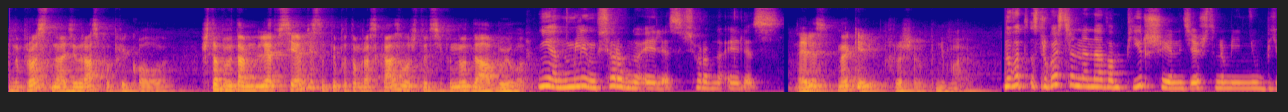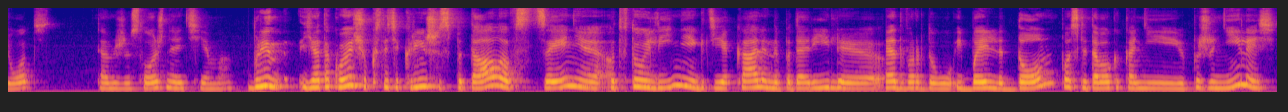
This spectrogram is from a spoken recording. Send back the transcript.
но просто на один раз по приколу. Чтобы там лет в 70 ты потом рассказывал, что типа, ну да, было. Не, ну блин, все равно Элис, все равно Элис. Элис? Ну окей, хорошо, понимаю. Ну вот, с другой стороны, она вампирша, я надеюсь, что она меня не убьет. Там же сложная тема. Блин, я такой еще, кстати, кринж испытала в сцене, вот в той линии, где Калины подарили Эдварду и Белле дом после того, как они поженились,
